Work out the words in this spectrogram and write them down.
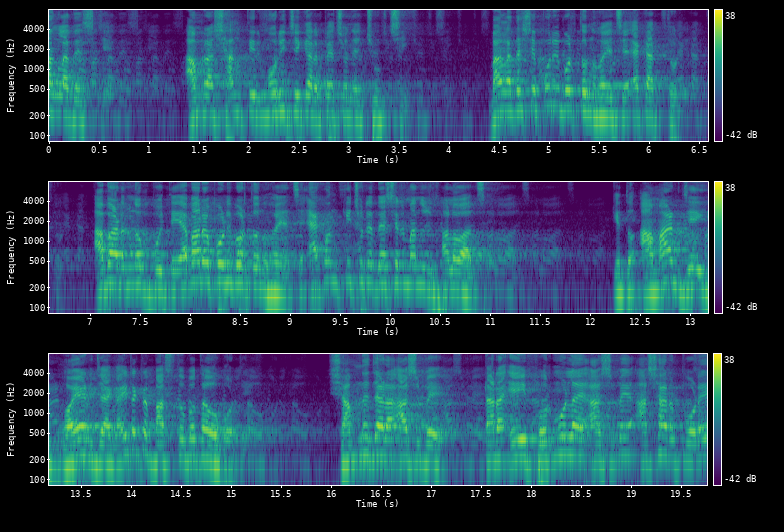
বাংলাদেশকে। আমরা শান্তির মরিচিকার পেছনে ছুটছি। বাংলাদেশে পরিবর্তন হয়েছে একাত্তরে, আবার নব্বইতে এবারও পরিবর্তন হয়েছে। এখন কিছুটা দেশের মানুষ ভালো আছে। কিন্তু আমার যেই ভয়ের জায়গা, এটা একটা বাস্তবতাও বটে। সামনে যারা আসবে, তারা এই ফর্মুলায় আসবে, আসার পরে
